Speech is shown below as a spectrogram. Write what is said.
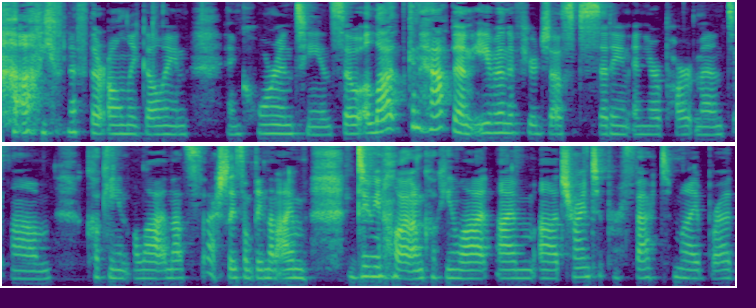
um, even if they're only going in quarantine. So a lot can happen, even if you're just sitting in your apartment um, cooking a lot. And that's actually something that I'm doing a lot. I'm cooking a lot. I'm uh, trying to perfect my bread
